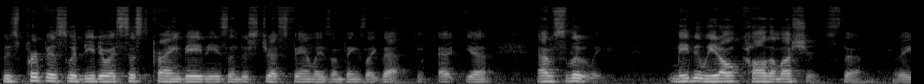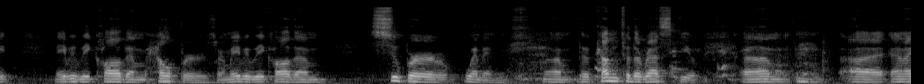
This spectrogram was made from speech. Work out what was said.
whose purpose would be to assist crying babies and distressed families and things like that. Uh, yeah, absolutely. Maybe we don't call them ushers then, right? Maybe we call them helpers, or maybe we call them super women um, to come to the rescue. Um, uh, and I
